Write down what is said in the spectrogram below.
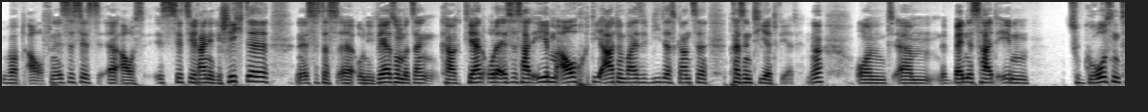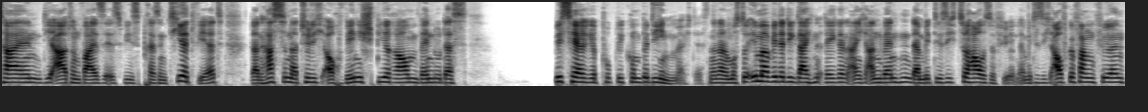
überhaupt auf? Ne? Ist es jetzt äh, aus? Ist es jetzt die reine Geschichte? Ne? Ist es das äh, Universum mit seinen Charakteren? Oder ist es halt eben auch die Art und Weise, wie das Ganze präsentiert wird? Ne? Und ähm, wenn es halt eben zu großen Teilen die Art und Weise ist, wie es präsentiert wird, dann hast du natürlich auch wenig Spielraum, wenn du das bisherige Publikum bedienen möchtest. Ne? Dann musst du immer wieder die gleichen Regeln eigentlich anwenden, damit die sich zu Hause fühlen, damit die sich aufgefangen fühlen.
